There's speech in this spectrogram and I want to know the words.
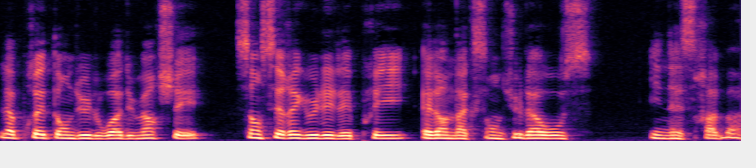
la prétendue loi du marché. Censée réguler les prix, elle en accentue la hausse. Inès Rabat.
